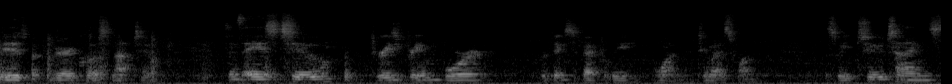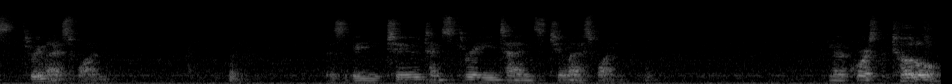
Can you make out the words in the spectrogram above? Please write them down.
It is, but very close not to. Since A is 2, degrees of freedom for, the fixed effect will be 1, 2 minus 1. This will be 2 times 3 minus 1. This will be 2 times 3 times 2 minus 1. And then of course the total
